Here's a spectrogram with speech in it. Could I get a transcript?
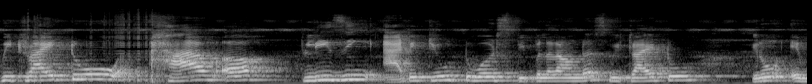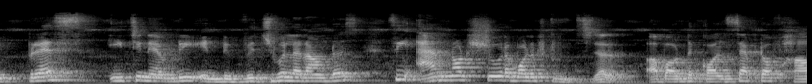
we try to have a pleasing attitude towards people around us. We try to you know impress each and every individual around us see i'm not sure about uh, about the concept of how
